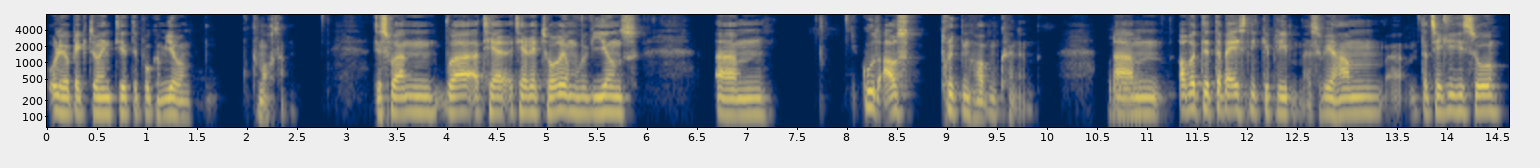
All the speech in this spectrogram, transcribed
alle objektorientierte Programmierung gemacht haben. Das war ein, war ein Ter Territorium, wo wir uns ähm, gut ausdrücken haben können. Mhm. Ähm, aber dabei ist nicht geblieben. Also wir haben äh, tatsächlich ist so,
